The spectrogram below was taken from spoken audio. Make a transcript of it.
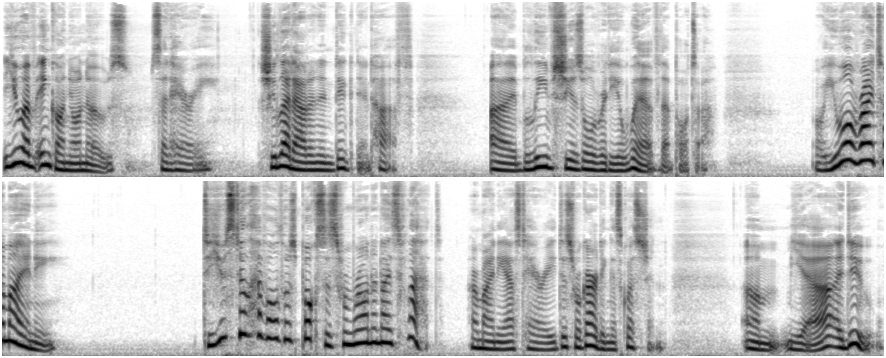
You have ink on your nose, said Harry. She let out an indignant huff. I believe she is already aware of that, Potter. Are you all right, Hermione? Do you still have all those boxes from Ron and I's flat? Hermione asked Harry, disregarding his question. Um, yeah, I do.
